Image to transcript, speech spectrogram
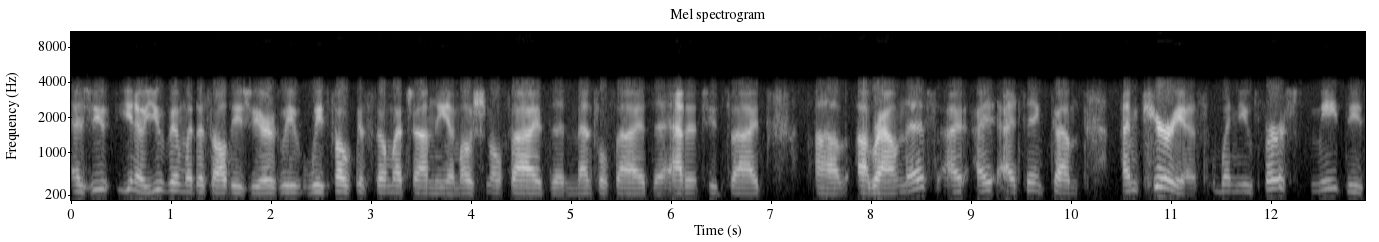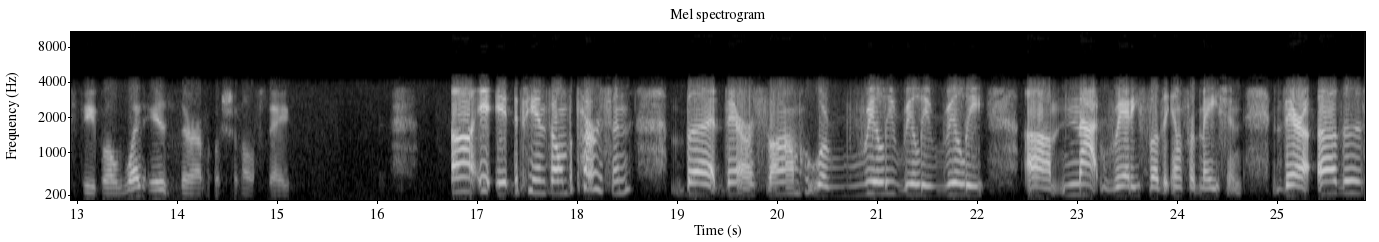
as you you know, you've been with us all these years. We we focus so much on the emotional side, the mental side, the attitude side uh, around this. I I, I think um, I'm curious, when you first meet these people, what is their emotional state? Uh, it, it depends on the person, but there are some who are really, really, really um, not ready for the information. There are others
